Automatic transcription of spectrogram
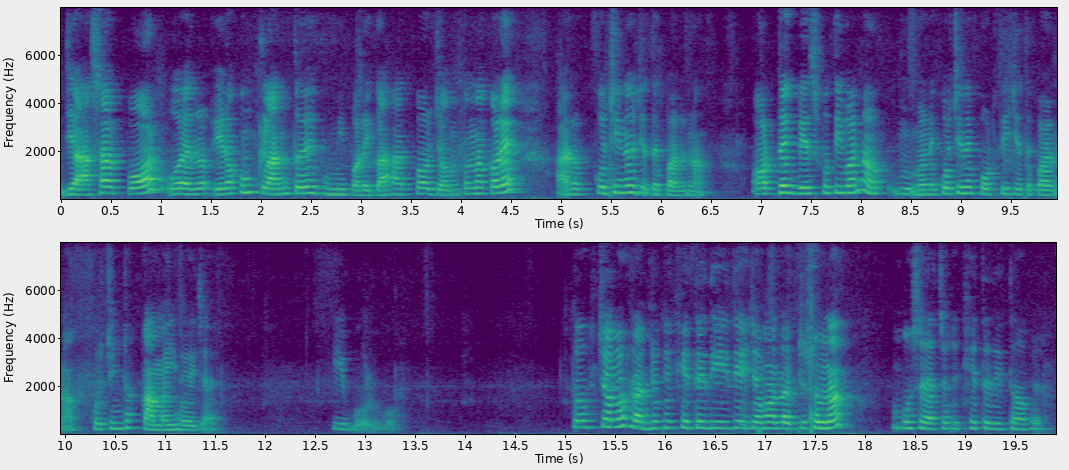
যে আসার পর ও এর- এরকম ক্লান্ত হয়ে ঘুমিয়ে পড়ে। গা হাত পা ওর যন্ত্রণা করে আর কোচিংয়েও যেতে পারে না। অর্ধেক বৃহস্পতিবার না মানে কোচিংয়ে পড়তেই যেতে পারে না। কোচিংটা কামাই হয়ে যায়। কি বলব? তো চলো লাড্ডুকে খেতে দিয়ে এই যে আমার লাড্ডু সোনা, বসে আছে, ওকে খেতে দিতে হবে।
